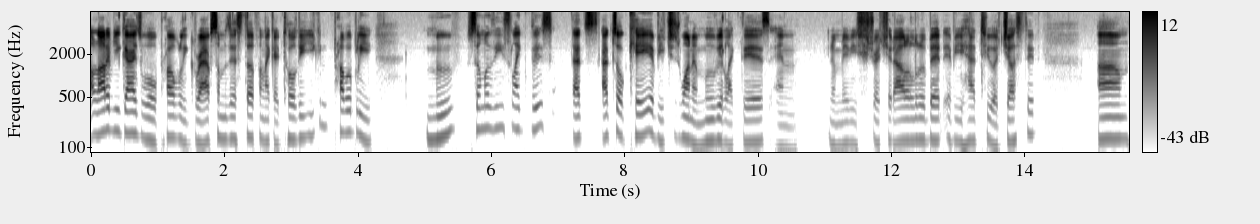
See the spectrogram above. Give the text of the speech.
a lot of you guys will probably grab some of this stuff and like I told you you can probably move some of these like this. That's that's okay if you just want to move it like this and you know maybe stretch it out a little bit if you had to adjust it. Um,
